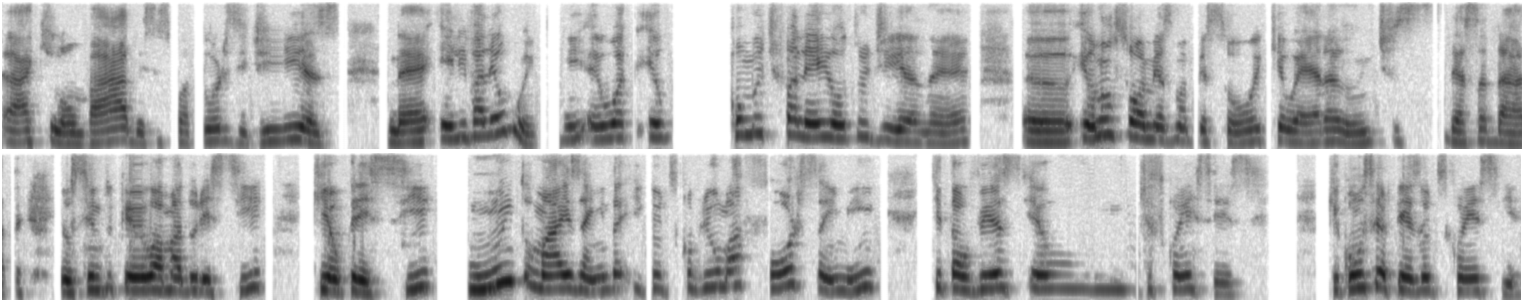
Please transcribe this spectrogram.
aquilombado, esses 14 dias, né, ele valeu muito. Eu, eu, como eu te falei outro dia, né, uh, eu não sou a mesma pessoa que eu era antes dessa data. Eu sinto que eu amadureci, que eu cresci muito mais ainda e que eu descobri uma força em mim que talvez eu desconhecesse, que com certeza eu desconhecia.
